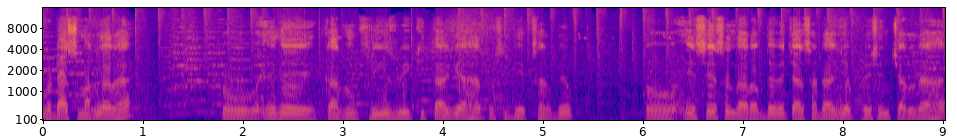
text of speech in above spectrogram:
ਵੱਡਾ ਸਮਗਲਰ ਹੈ। ਤੋ ਇਹਦੇ ਘਰ ਨੂੰ ਫ੍ਰੀਜ਼ ਵੀ ਕੀਤਾ ਗਿਆ ਹੈ, ਤੁਸੀਂ ਦੇਖ ਸਕਦੇ ਹੋ। ਤੋ ਇਸੇ ਸੰਦਰਭ ਦੇ ਵਿੱਚ ਅੱਜ ਸਾਡਾ ਜੀ ਆਪਰੇਸ਼ਨ ਚੱਲ ਰਿਹਾ ਹੈ।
